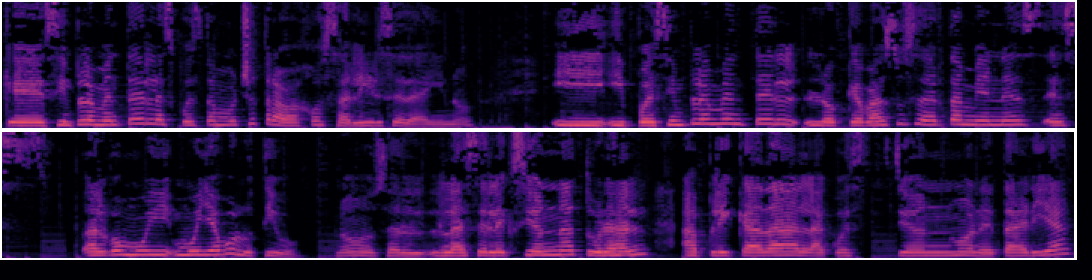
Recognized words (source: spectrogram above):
que simplemente les cuesta mucho trabajo salirse de ahí, ¿no? Y, y pues simplemente lo que va a suceder también es, es algo muy, muy evolutivo, ¿no? O sea, la selección natural aplicada a la cuestión monetaria,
